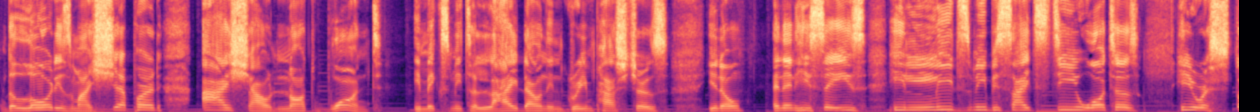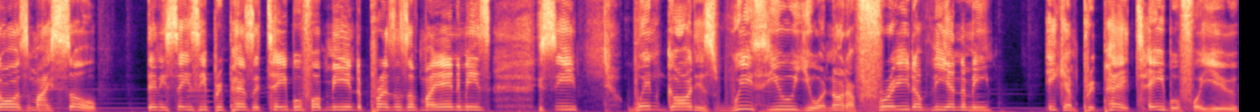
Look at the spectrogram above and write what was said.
The Lord is my shepherd, I shall not want. He makes me to lie down in green pastures, you know. And then he says, He leads me beside still waters, He restores my soul. Then he says he prepares a table for me in the presence of my enemies. You see, when God is with you, you are not afraid of the enemy. He can prepare a table for you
